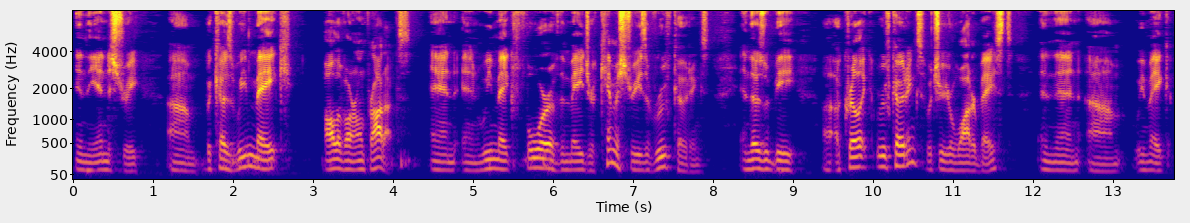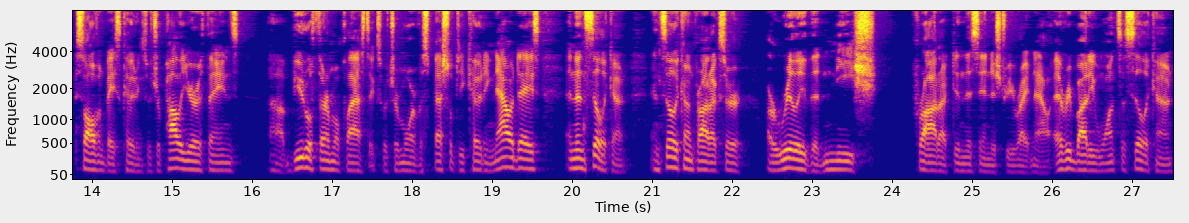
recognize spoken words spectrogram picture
in the industry um, because we make all of our own products, and and we make four of the major chemistries of roof coatings, and those would be uh, acrylic roof coatings, which are your water based, and then um, we make solvent based coatings, which are polyurethanes, uh, butyl thermoplastics, which are more of a specialty coating nowadays, and then silicone and silicone products are are really the niche product in this industry right now. Everybody wants a silicone,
